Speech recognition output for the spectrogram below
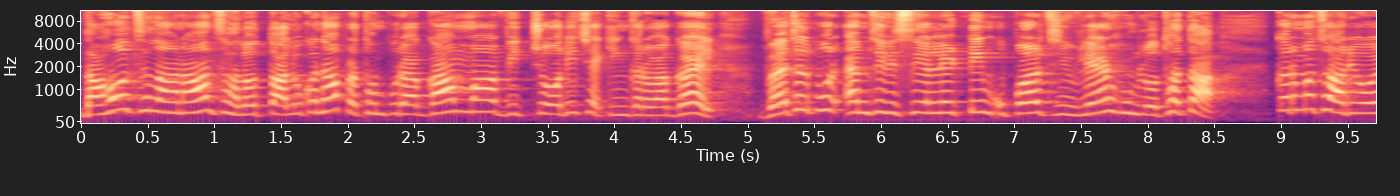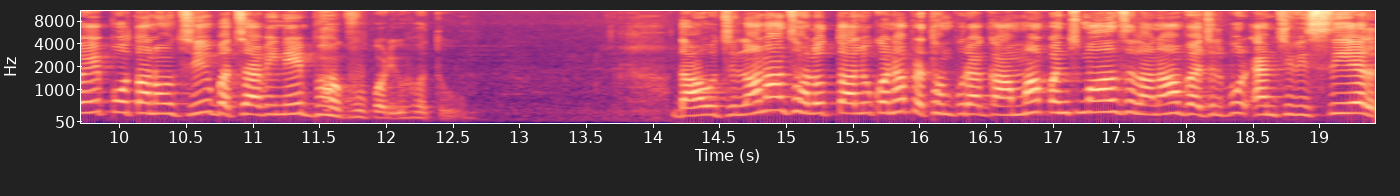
દાહોદ જિલ્લાના ઝાલોદ તાલુકાના પ્રથમપુરા ગામમાં વીજ ચોરી ચેકિંગ કરવા ગયેલ વેજલપુર એમજીવીસીએલની ટીમ ઉપર જીવલેણ હુમલો થતાં કર્મચારીઓએ પોતાનો જીવ બચાવીને ભાગવું પડ્યું હતું. દાહોદ જિલ્લાના ઝાલોદ તાલુકાના પ્રથમપુરા ગામમાં પંચમહાલ જિલ્લાના વેજલપુર એમજીવીસીએલ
